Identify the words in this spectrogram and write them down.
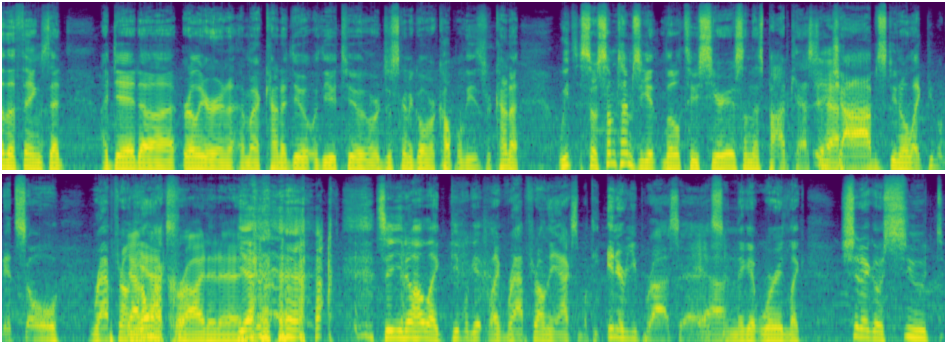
of the things that I did uh, earlier, and I'm gonna kind of do it with you too. We're just gonna go over a couple of these. We're kind of we. So sometimes you get a little too serious on this podcast. Your Yeah. jobs, you know, like people get so wrapped around Yeah, I the don't want to cry today. Yeah. so you know how like people get like wrapped around the axle about the interview process, Yeah. and they get worried like. Should I go suit?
